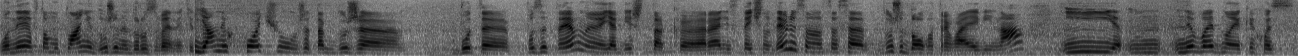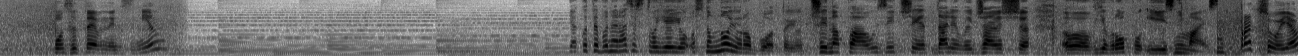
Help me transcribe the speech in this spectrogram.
Вони в тому плані дуже недорозвинуті. Я не хочу вже так дуже. Бути позитивною, я більш так е, реалістично дивлюся на це все. Дуже довго триває війна, і не видно якихось позитивних змін. Як у тебе наразі з твоєю основною роботою? Чи на паузі, чи далі виїжджаєш е, в Європу і знімаєшся? Працює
